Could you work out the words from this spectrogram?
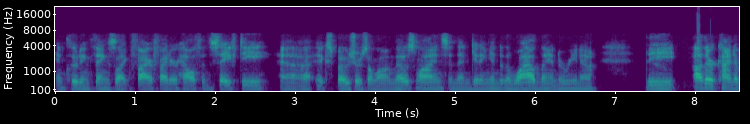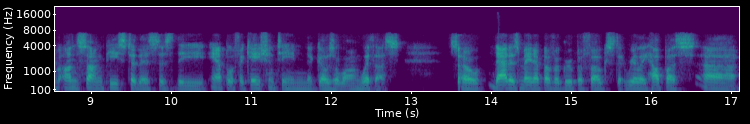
including things like firefighter health and safety, uh, exposures along those lines, and then getting into the wildland arena. The other kind of unsung piece to this is the amplification team that goes along with us. So that is made up of a group of folks that really help us uh,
